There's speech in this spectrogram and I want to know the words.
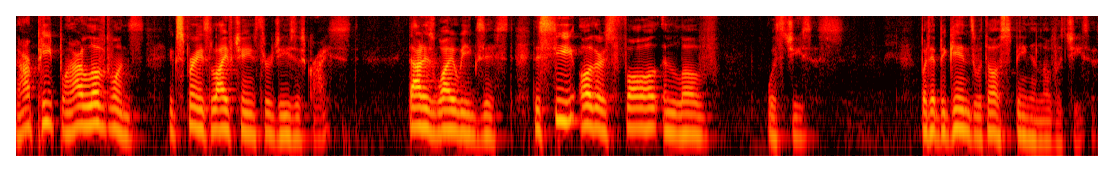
and our people and our loved ones experience life change through Jesus Christ. That is why we exist, to see others fall in love with Jesus. But it begins with us being in love with Jesus.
